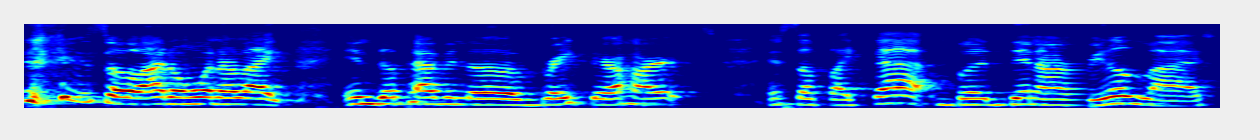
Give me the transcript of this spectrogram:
so I don't want to like end up having to break their hearts and stuff like that. But then I realized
